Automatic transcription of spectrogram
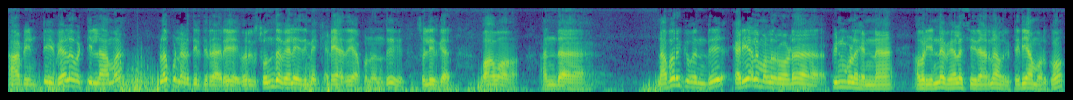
அப்படின்ட்டு வேலை வெட்டி இல்லாமல் பிழப்பு நடத்திட்டுறாரு இவருக்கு சொந்த வேலை எதுவுமே கிடையாது அப்படின்னு வந்து சொல்லியிருக்கார். பாவம். அந்த நபருக்கு வந்து கரியால மலரோட பின்புலம் என்ன அவர் என்ன வேலை செய்கிறாருன்னு அவருக்கு தெரியாமல் இருக்கும்.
